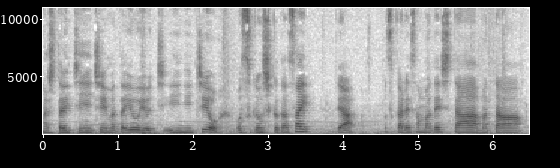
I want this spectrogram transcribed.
明日一日また良い一日をお過ごしください。ではお疲れ様でした。また。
